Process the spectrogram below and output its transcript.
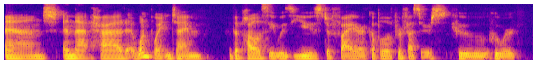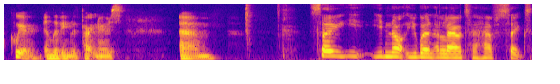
and and that had at one point in time the policy was used to fire a couple of professors who who were queer and living with partners. Um, so you, you're not you weren't allowed to have sex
